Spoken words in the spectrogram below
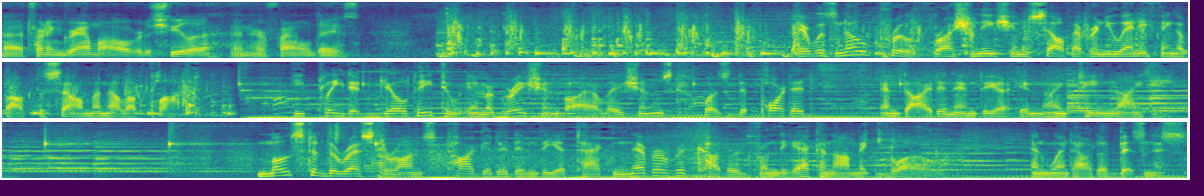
uh, turning grandma over to Sheela in her final days. There was no proof Rajneesh himself ever knew anything about the Salmonella plot. He pleaded guilty to immigration violations, was deported, and died in India in 1990. Most of the restaurants targeted in the attack never recovered from the economic blow and went out of business.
